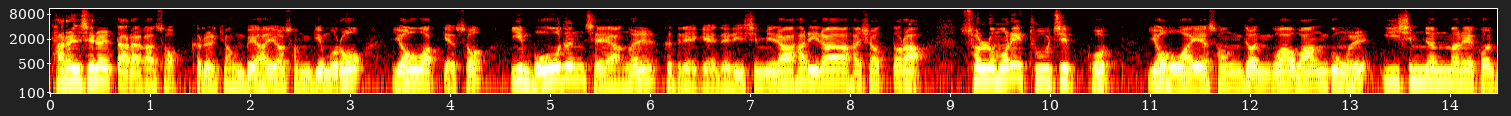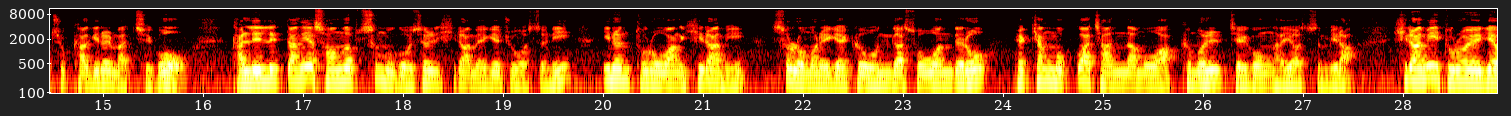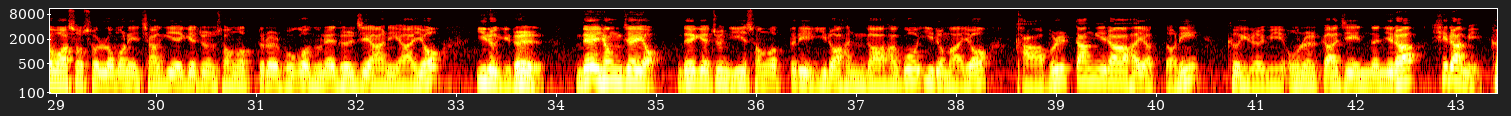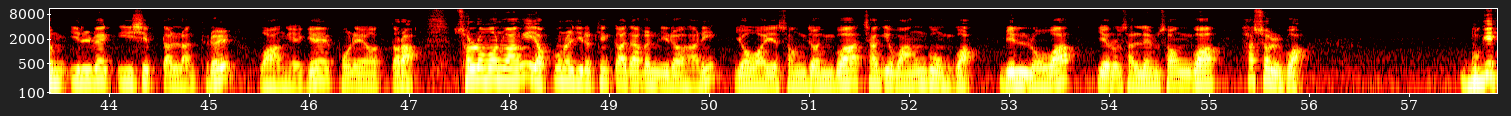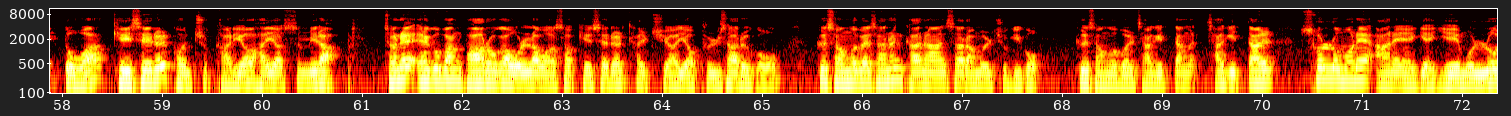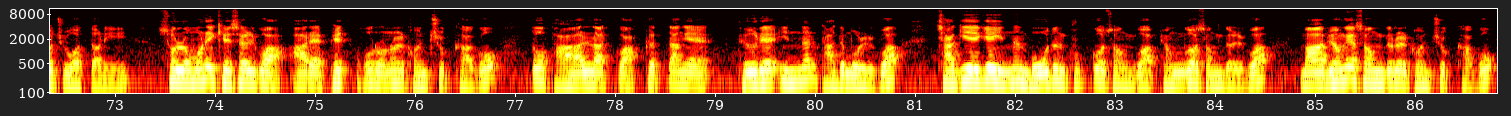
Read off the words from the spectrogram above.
다른 신을 따라가서 그를 경배하여 섬김으로 여호와께서 이 모든 재앙을 그들에게 내리심이라 하리라 하셨더라. 솔로몬이 두 집 곧 여호와의 성전과 왕궁을 20년 만에 건축하기를 마치고 갈릴리 땅의 성읍 스무 곳을 히람에게 주었으니 이는 두로 왕 히람이 솔로몬에게 그 온갖 소원대로 백향목과 잣나무와 금을 제공하였습니다. 히람이 두로에게 와서 솔로몬이 자기에게 준 성읍들을 보고 눈에 들지 아니하여 이르기를 내 형제여 내게 준 이 성읍들이 이러한가 하고 이름하여 가불 땅이라 하였더니 그 이름이 오늘까지 있느니라 히람이 금 120달란트를 왕에게 보내었더라. 솔로몬 왕이 역군을 일으킨 까닭은 이러하니 여호와의 성전과 자기 왕궁과 밀로와 예루살렘 성과 하솔과 무깃도와 게세를 건축하려 하였습니다. 전에 애굽왕 바로가 올라와서 게세를 탈취하여 불사르고 그 성읍에 사는 가나안 사람을 죽이고 그 성읍을 자기 땅 자기 딸 솔로몬의 아내에게 예물로 주었더니 솔로몬이 게셀과 아래 벳 호론을 건축하고 또 바알랏과 그 땅에 들에 있는 다드몰과 자기에게 있는 모든 국고성과 병거성들과 마병의 성들을 건축하고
